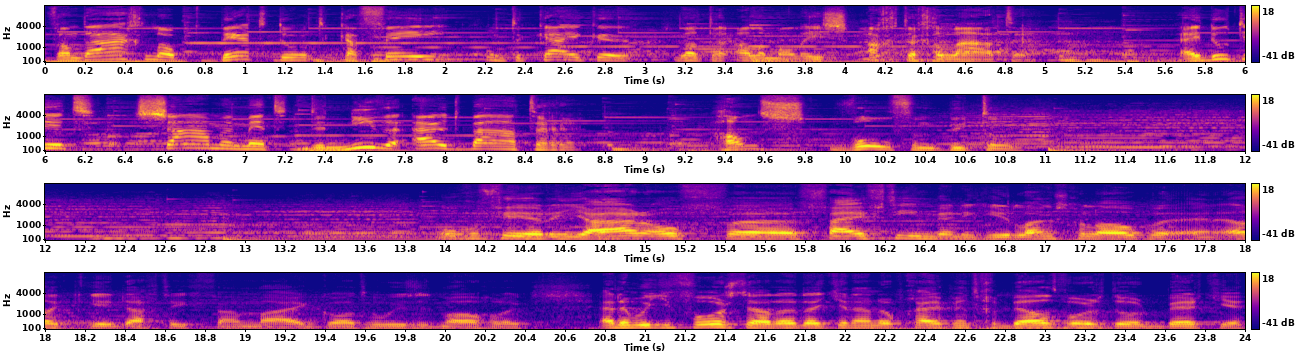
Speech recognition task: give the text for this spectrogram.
Vandaag loopt Bert door het café om te kijken wat er allemaal is achtergelaten. Hij doet dit samen met de nieuwe uitbater Hans Wolfenbutel. Ongeveer een jaar of eh 15 ben ik hier langsgelopen en elke keer dacht ik van my god, hoe is het mogelijk? En dan moet je je voorstellen dat je dan op een gegeven moment gebeld wordt door Bertje.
